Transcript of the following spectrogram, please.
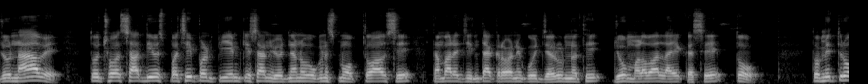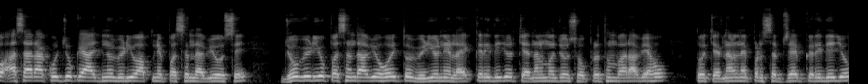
જો ના આવે તો છ સાત દિવસ પછી પણ પીએમ કિસાન યોજનાનો ઓગણીસમો હપ્તો આવશે. તમારે ચિંતા કરવાની કોઈ જરૂર નથી. જો મળવા લાયક હશે તો. તો મિત્રો, આશા રાખું છું કે આજનો વીડિયો આપને પસંદ આવ્યો હશે. જો વીડિયો પસંદ આવ્યો હોય તો વિડીયોને લાઇક કરી દેજો. ચેનલમાં જો સૌપ્રથમ વાર આવ્યા હો, તો ચેનલને પણ સબસ્ક્રાઈબ કરી દેજો.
